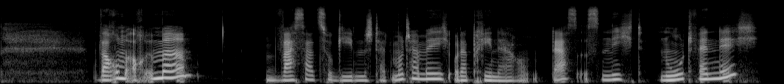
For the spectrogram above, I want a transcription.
warum auch immer, Wasser zu geben statt Muttermilch oder Pränahrung. Das ist nicht notwendig.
